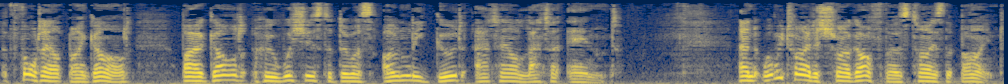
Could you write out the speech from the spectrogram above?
thought out by God by a God who wishes to do us only good at our latter end. And when we try to shrug off those ties that bind,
